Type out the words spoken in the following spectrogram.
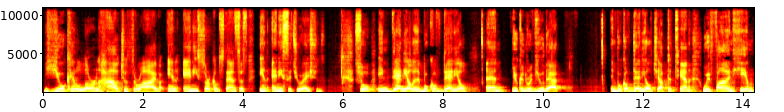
you can learn how to thrive in any circumstances, in any situation. So in Daniel, in the book of Daniel, and you can review that in book of Daniel chapter 10, we find him,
